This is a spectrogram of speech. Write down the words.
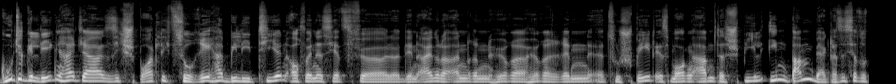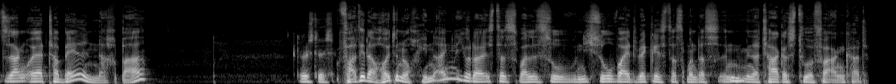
Gute Gelegenheit, ja, sich sportlich zu rehabilitieren, auch wenn es jetzt für den einen oder anderen Hörer, Hörerin äh, zu spät ist. Morgen Abend das Spiel in Bamberg. Das ist ja sozusagen euer Tabellennachbar. Richtig. Fahrt ihr da heute noch hin eigentlich oder ist das, weil es so nicht so weit weg ist, dass man das in, in der Tagestour verankert?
